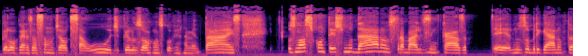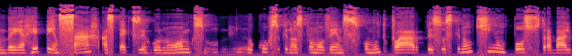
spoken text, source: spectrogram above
pela Organização Mundial de Saúde, pelos órgãos governamentais, os nossos contextos mudaram, os trabalhos em casa é, nos obrigaram também a repensar aspectos ergonômicos. No curso que nós promovemos, ficou muito claro, pessoas que não tinham um posto de trabalho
